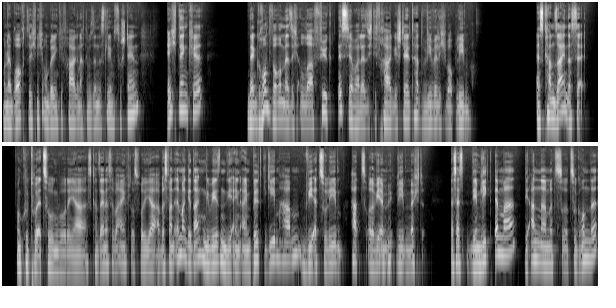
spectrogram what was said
und er braucht sich nicht unbedingt die Frage nach dem Sinn des Lebens zu stellen. Ich denke, der Grund, warum er sich Allah fügt, ist ja, weil er sich die Frage gestellt hat, wie will ich überhaupt leben? Es kann sein, dass er von Kultur erzogen wurde, ja. Es kann sein, dass er beeinflusst wurde, ja. Aber es waren immer Gedanken gewesen, die ihm ein Bild gegeben haben, wie er zu leben hat oder wie er leben möchte. Das heißt, dem liegt immer die Annahme zu, zugrunde,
